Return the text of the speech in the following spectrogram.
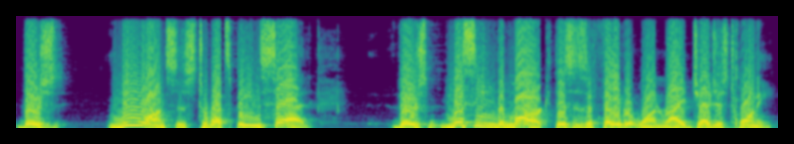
there's nuances to what's being said. There's missing the mark. This is a favorite one, right? Judges 20.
